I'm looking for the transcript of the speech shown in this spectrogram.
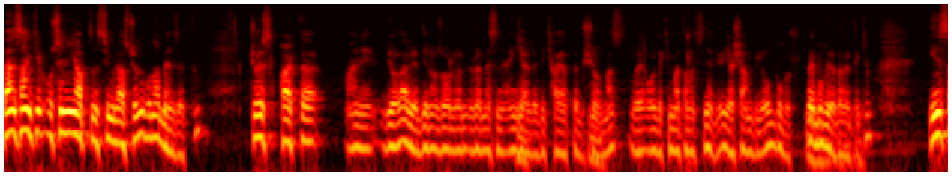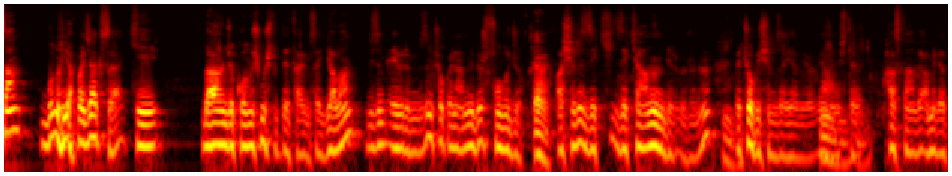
Ben sanki o senin yaptığın simülasyonu buna benzettim. Jurassic Park'ta hani diyorlar ya dinozorların üremesini engelledik, hayatta bir şey olmaz. Ve oradaki matematik ne diyor? Yaşam bir yol bulur. Ve buluyor da. İnsan bunu yapacaksa ki daha önce konuşmuştuk detaylı mesela yalan bizim evrimimizin çok önemli bir sonucu. Evet. Aşırı zeki, zekanın bir ürünü ve çok işimize yarıyor. Yani işte hastanede ameliyat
